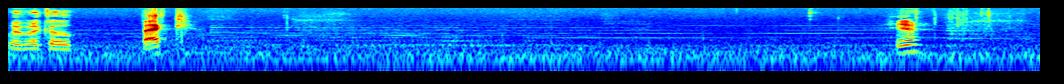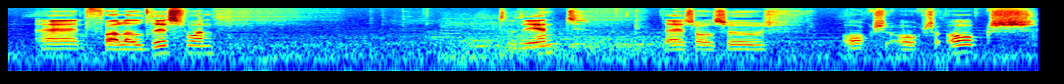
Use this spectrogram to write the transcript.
we will go back here and follow this one to the end. There's also ox, ox, ox.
